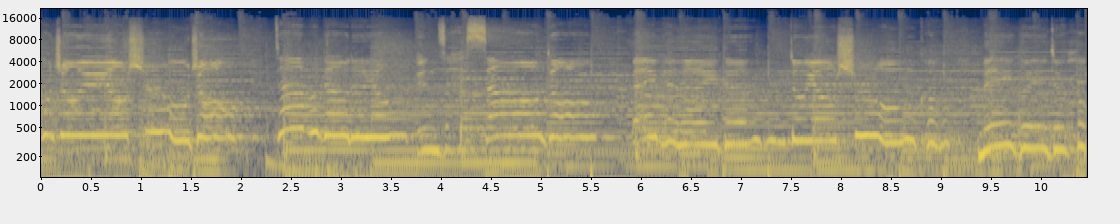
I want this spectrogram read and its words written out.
空，终于有始无终，得不到的永骚动，被偏爱的都有恃无恐，玫瑰的红，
